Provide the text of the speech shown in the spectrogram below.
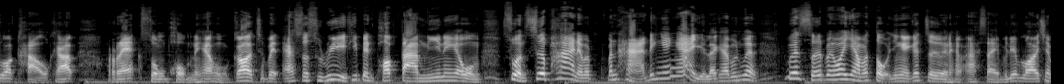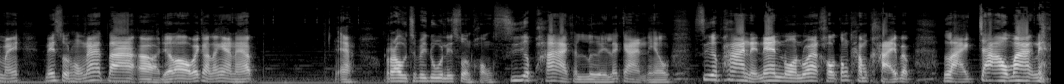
ตัวเข่าครับและทรงผมนะครับผมก็จะเป็นอ c เซสซอรีที่เป็นพ็อปตามนี้นะครับผมส่วนเสื้อผ้าเนี่ยมันหาได้ง่าย ๆอยู่แล้วครับเพื่อนๆเพื่อนเซิร์ชไปว่ายามาโตะยังไงก็เจอนะครับอะใส่ไปเรียบร้อยใช่ไหมในส่วนของหน้าตาอ่าเดี๋ยวเราเอาไว้ก่อนแล้วกันนะครับอะเราจะไปดูในส่วนของเสื้อผ้ากันเลยแล้วกันนะครับเสื้อผ้าเนี่ยแน่นอนว่าเขาต้องทำขายแบบหลายเจ้ามากเนี่ย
